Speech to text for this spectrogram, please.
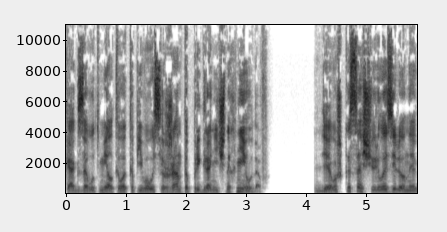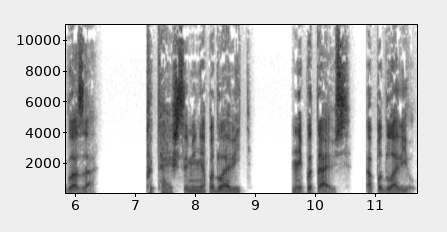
как зовут мелкого копьевого сержанта приграничных неудов. Девушка сощурила зеленые глаза. «Пытаешься меня подловить?» «Не пытаюсь, а подловил.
